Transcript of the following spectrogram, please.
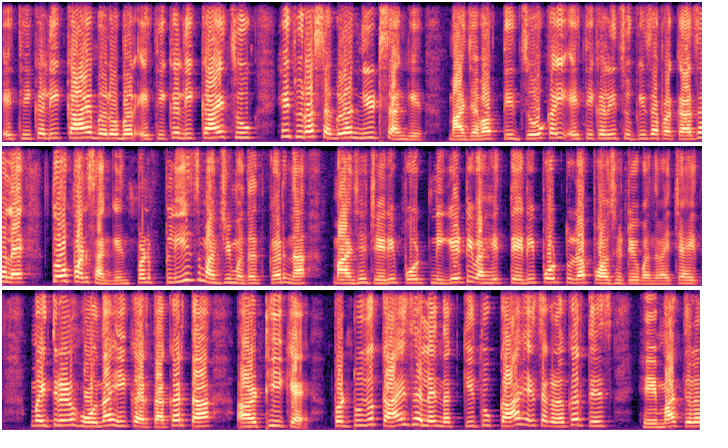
एथिकली काय बरोबर एथिकली काय चूक? हे तुला सगळं नीट सांगेन. माझ्या बाबतीत जो काही एथिकली चुकीचा प्रकार झालाय तो पण सांगेन. पण प्लीज माझी मदत कर ना. माझे जे रिपोर्ट निगेटिव्ह आहेत ते रिपोर्ट तुला पॉझिटिव्ह बनवायचे आहेत. मैत्रीण हो नाही करता करता ठीक आहे. पण तुझं काय झालंय? नक्की तू का हे सगळं करतेस? हे मात्र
